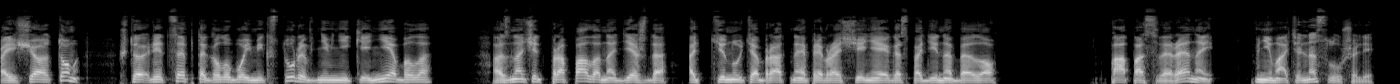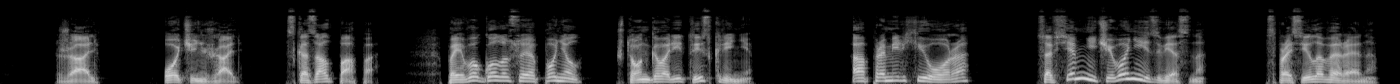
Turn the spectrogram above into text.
а еще о том, что рецепта голубой микстуры в дневнике не было, а значит пропала надежда оттянуть обратное превращение господина Белло. Папа с Вереной внимательно слушали. «Жаль, очень жаль», — сказал папа. По его голосу я понял, что он говорит искренне. «А про Мельхиора совсем ничего не известно?» — спросила Верена.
